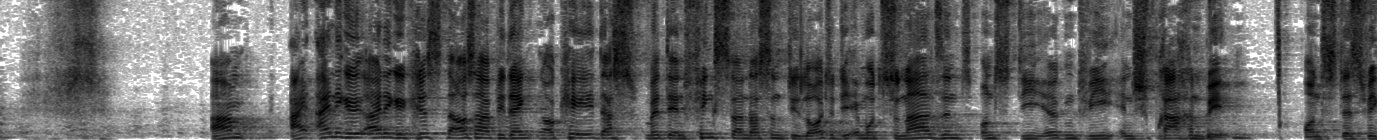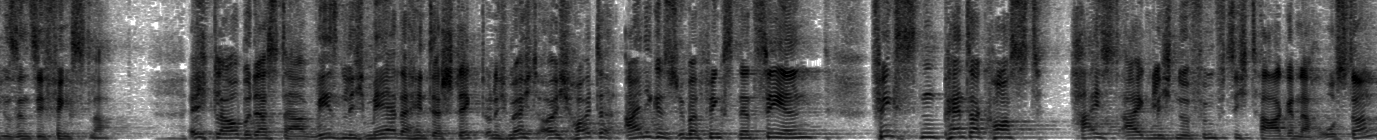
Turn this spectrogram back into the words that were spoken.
Ähm, einige, einige Christen außerhalb, die denken, okay, das mit den Pfingstern, das sind die Leute, die emotional sind und die irgendwie in Sprachen beten. Und deswegen sind sie Pfingstler. Ich glaube, dass da wesentlich mehr dahinter steckt und ich möchte euch heute einiges über Pfingsten erzählen. Pfingsten, Pentekost, heißt eigentlich nur 50 Tage nach Ostern.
